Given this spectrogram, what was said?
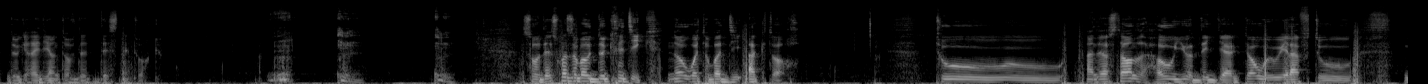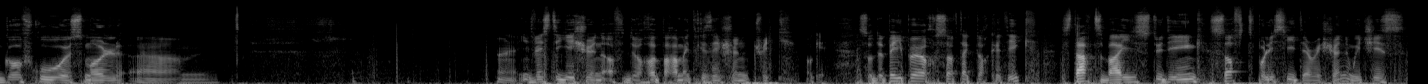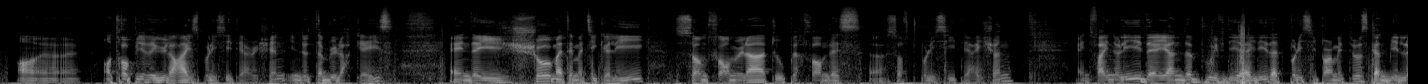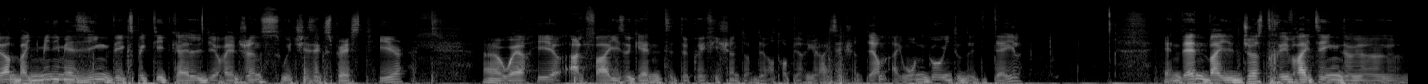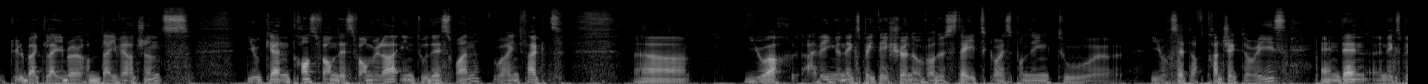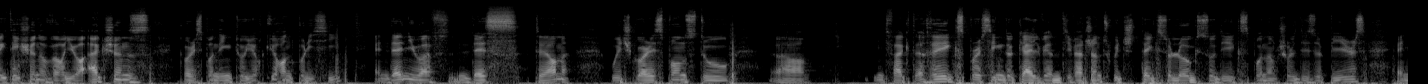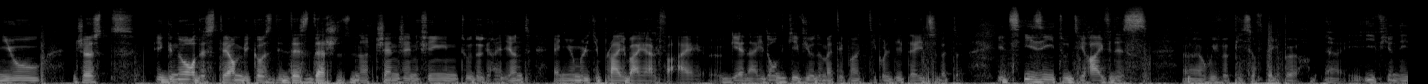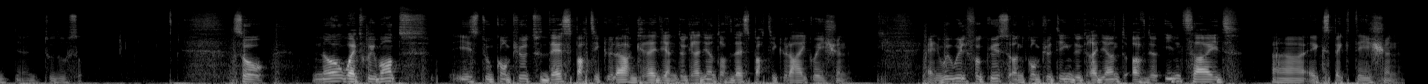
the gradient of the, this network. so this was about the critique. Now what about the actor? To understand how you update the actor, we will have to go through a small um, uh, investigation of the reparametrization trick. Okay, so the paper Soft Actor Critique starts by studying soft policy iteration, which is uh, entropy regularized policy iteration in the tabular case. And they show mathematically some formula to perform this uh, soft policy iteration. And finally, they end up with the idea that policy parameters can be learned by minimizing the expected KL divergence, which is expressed here uh, where here alpha is again the coefficient of the entropy regularization term. I won't go into the detail. And then by just rewriting the Kullback-Leibler divergence, you can transform this formula into this one, where in fact uh, you are having an expectation over the state corresponding to uh, your set of trajectories, and then an expectation over your actions corresponding to your current policy. And then you have this term, which corresponds to, uh, in fact, re-expressing the KL divergence, which takes a log so the exponential disappears, and you just ignore this term because this dash does not change anything into the gradient, and you multiply by alpha. I, again, I don't give you the mathematical details, but uh, it's easy to derive this with a piece of paper uh, if you need uh, to do so. So now what we want is to compute this particular gradient, the gradient of this particular equation. And we will focus on computing the gradient of the inside uh, expectation.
